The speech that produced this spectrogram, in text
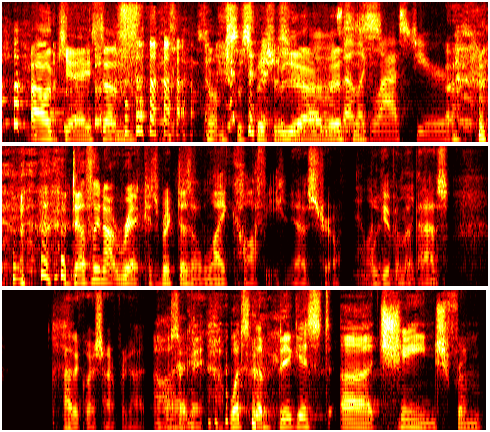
okay, so Something suspicious. here. Yeah. was this that like is- last year? but definitely not Rick because Rick doesn't like coffee. Yeah, that's true. Yeah, we'll give him a whatever, pass. I had a question I forgot. Oh, it's okay. What's the biggest uh, change from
